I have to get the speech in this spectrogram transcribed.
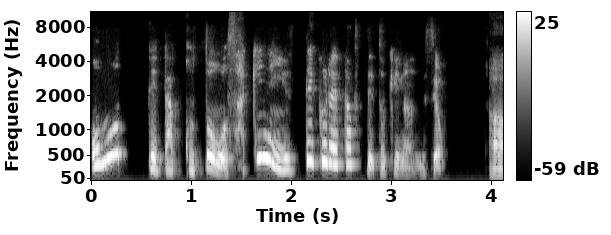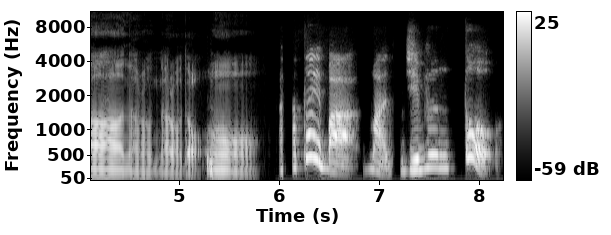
思ってたことを先に言ってくれたって時なんですよ。ああ、なるほど、なるほど。例えば、まあ自分と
